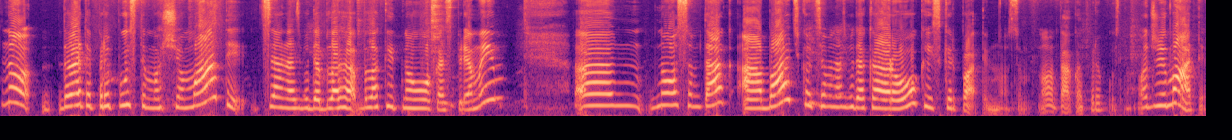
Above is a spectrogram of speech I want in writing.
ну, давайте припустимо, що мати, це у нас буде блакитного ока з прямим е, носом, так? А батько це у нас буде караоке з кирпатим носом. Ну, так от припустимо. Отже, мати.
